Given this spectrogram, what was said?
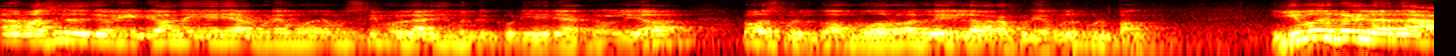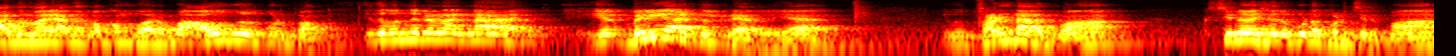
அந்த மசூதிக்கு வெளியிலையோ அந்த ஏரியாக்குள்ளே முஸ்லீம்கள் அதிகம் இருக்கக்கூடிய ஏரியாக்கள்லையோ ரோஸ் மில்க்கோ மோரோ அந்த வெயிலில் வரக்கூடியவங்களுக்கு கொடுப்பாங்க. இவர்கள் அந்த அந்த மாதிரி அந்த பக்கம் போகிறப்போ அவங்களுக்கு கொடுப்பாங்க. இது வந்து என்னன்னா என்ன வெளியாட்கள் கிடையாது இல்லையா? ஃப்ரெண்டாக இருப்பான் சின்ன வயசுல கூட படிச்சிருப்பான்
